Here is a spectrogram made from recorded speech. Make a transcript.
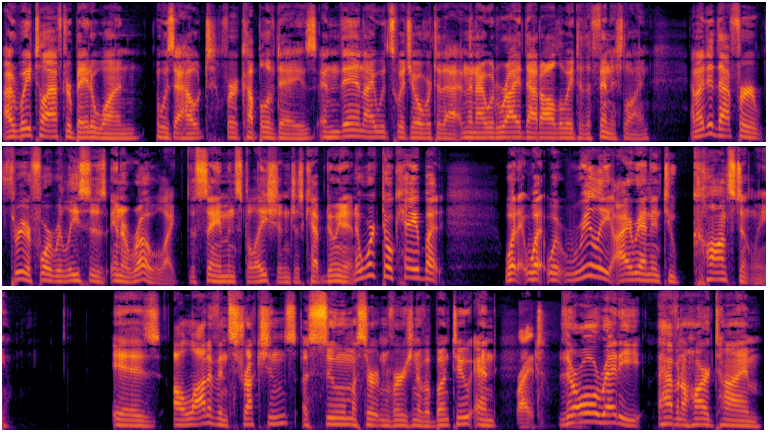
I would wait till after beta one was out for a couple of days, and then I would switch over to that, and then I would ride that all the way to the finish line. And I did that for three or four releases in a row, like the same installation, just kept doing it, and it worked okay. But what what what really I ran into constantly is a lot of instructions assume a certain version of Ubuntu, and Right. they're already having a hard time.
